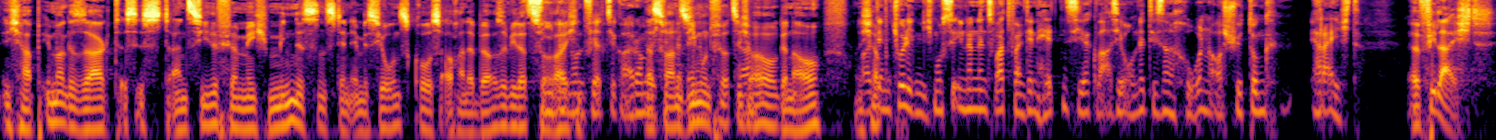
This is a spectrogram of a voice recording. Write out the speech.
Ich habe immer gesagt, es ist ein Ziel für mich, mindestens den Emissionskurs auch an der Börse wieder zu erreichen. 47 Euro. Das waren 47 ja. Euro, genau. Und ich hab, Entschuldigen, ich muss Ihnen ins Wort fallen, den hätten Sie ja quasi ohne diese hohen Ausschüttung erreicht. Äh, vielleicht.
